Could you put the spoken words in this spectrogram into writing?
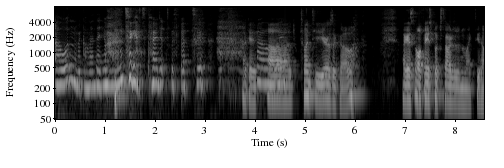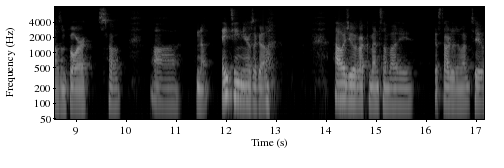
I wouldn't recommend anyone to get started with Web two. Okay, uh, twenty years ago, I guess. Well, Facebook started in like 2004, so uh, no, 18 years ago, how would you recommend somebody get started in Web 2?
